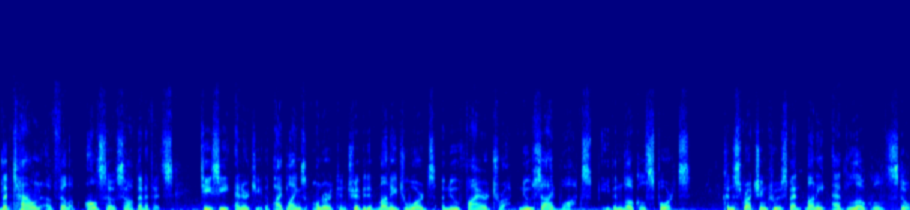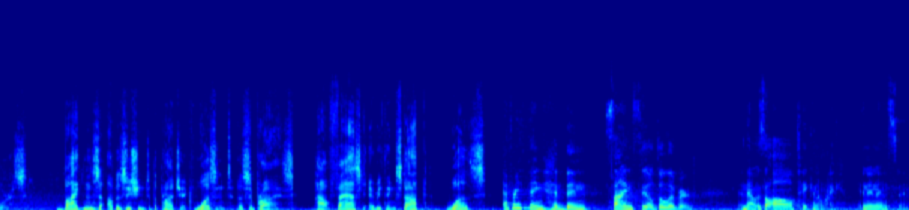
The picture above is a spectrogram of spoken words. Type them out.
The town of Philip also saw benefits. TC Energy, the pipeline's owner, contributed money towards a new fire truck, new sidewalks, even local sports. Construction crews spent money at local stores. Biden's opposition to the project wasn't a surprise. How fast everything stopped was. Everything had been signed, sealed, delivered, and that was all taken away in an instant.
